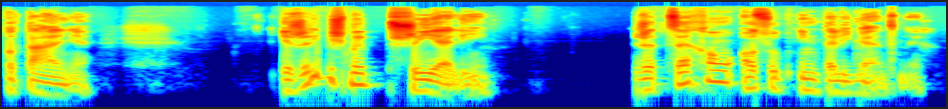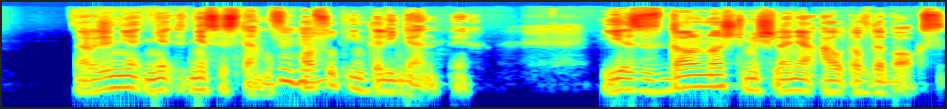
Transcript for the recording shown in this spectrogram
Totalnie. Jeżeli byśmy przyjęli, że cechą osób inteligentnych, na razie nie, nie, nie systemów, mhm. osób inteligentnych, jest zdolność myślenia out of the box.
